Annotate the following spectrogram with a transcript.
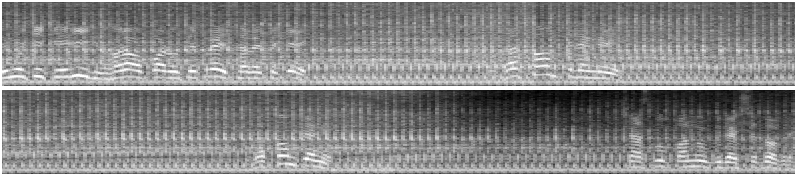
Йому тільки рік згорав пару теплиць, але такий засомплений. Засомплений. Зараз лупану буде все добре.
